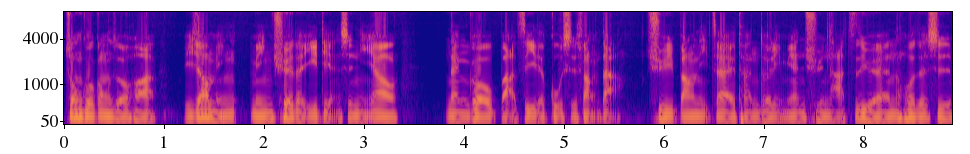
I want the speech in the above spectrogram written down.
中国工作的话，比较明明确的一点是你要能够把自己的故事放大，去帮你在团队里面去拿资源，或者是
